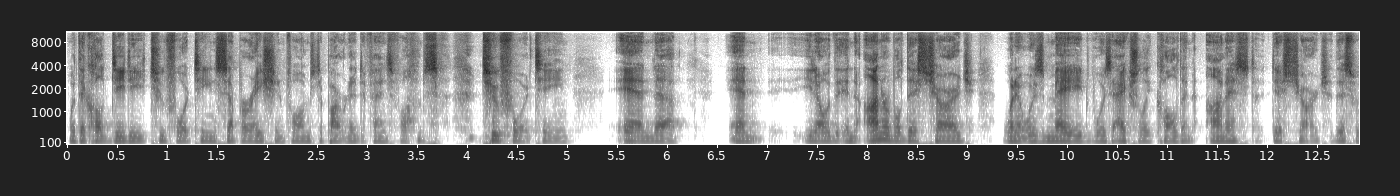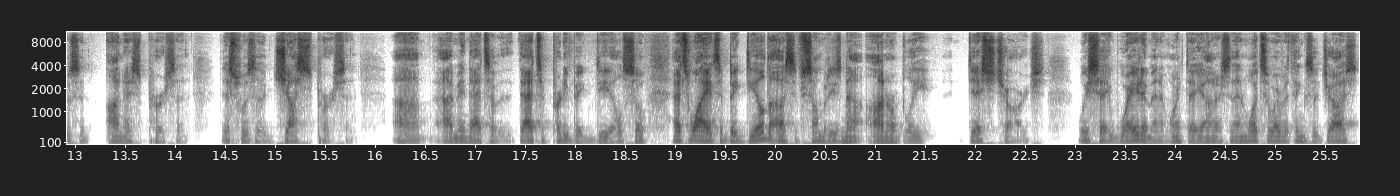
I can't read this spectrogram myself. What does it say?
what they call DD 214 separation forms, Department of Defense forms 214, and uh, and you know an honorable discharge when it was made was actually called an honest discharge. This was an honest person. This was a just person. Uh, I mean that's a that's a pretty big deal. So that's why it's a big deal to us if somebody's not honorably discharged we say, wait a minute, weren't they honest? And then whatsoever things are just,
